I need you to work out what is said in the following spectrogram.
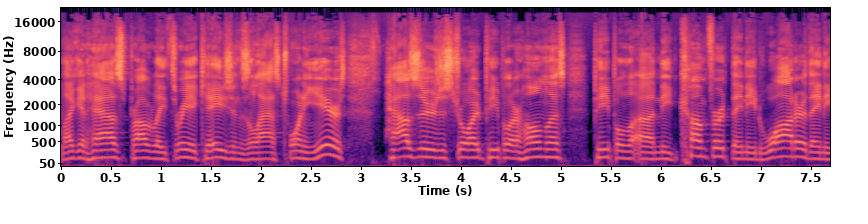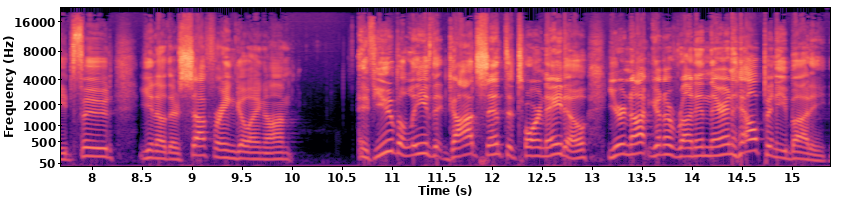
like it has probably three occasions in the last 20 years, houses are destroyed, people are homeless, people uh, need comfort, they need water, they need food, you know, there's suffering going on if you believe that God sent the tornado, you're not going to run in there and help anybody.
